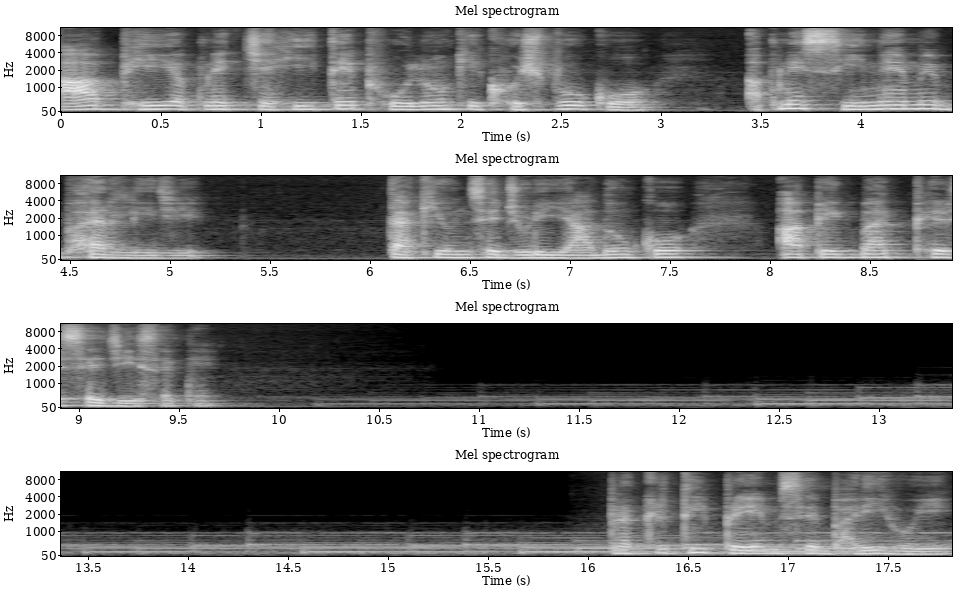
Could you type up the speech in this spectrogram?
आप भी अपने चहीते फूलों की खुशबू को अपने सीने में भर लीजिए, ताकि उनसे जुड़ी यादों को आप एक बार फिर से जी सकें। प्रकृति प्रेम से भरी हुई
